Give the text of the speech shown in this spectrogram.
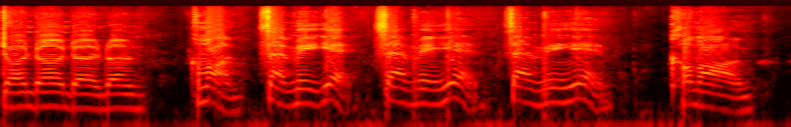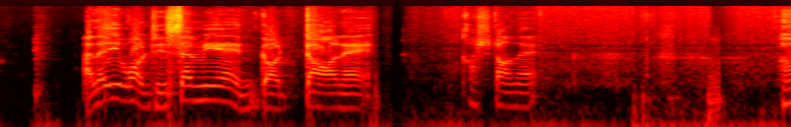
Dun dun dun dun. Come on, send me in. Send me in. Send me in. Come on. I know you want to send me in. God darn it. Gosh darn it. Come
